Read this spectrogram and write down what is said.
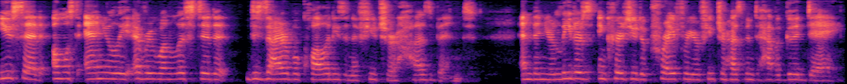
You said almost annually everyone listed desirable qualities in a future husband and then your leaders encourage you to pray for your future husband to have a good day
